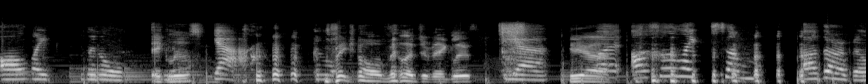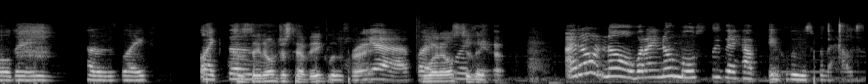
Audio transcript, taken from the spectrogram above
all like little igloos. Yeah, like a whole village of igloos. yeah. Yeah, But also like some other buildings, cause like like the because they don't just have igloos, right? yeah. But what else do they have? I don't know, but I know mostly they have igloos for the house.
